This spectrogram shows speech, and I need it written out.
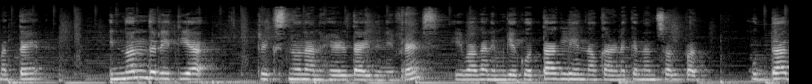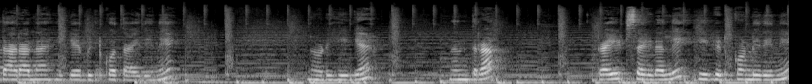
ಮತ್ತು ಇನ್ನೊಂದು ರೀತಿಯ ಟ್ರಿಕ್ಸ್ನು ನಾನು ಹೇಳ್ತಾ ಇದ್ದೀನಿ ಫ್ರೆಂಡ್ಸ್. ಇವಾಗ ನಿಮಗೆ ಗೊತ್ತಾಗಲಿ ಅನ್ನೋ ಕಾರಣಕ್ಕೆ ನಾನು ಸ್ವಲ್ಪ ಉದ್ದ ದಾರಾನ ಹೀಗೆ ಬಿಟ್ಕೋತಾ ಇದ್ದೀನಿ. ನೋಡಿ ಹೀಗೆ. ನಂತರ ರೈಟ್ ಸೈಡಲ್ಲಿ ಹೀಗೆ ಇಟ್ಕೊಂಡಿದ್ದೀನಿ.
